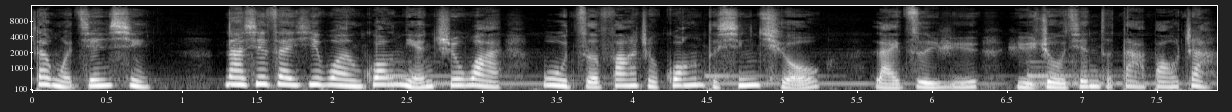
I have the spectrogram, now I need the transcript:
但我坚信。那些在亿万光年之外兀自发着光的星球，来自于宇宙间的大爆炸。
